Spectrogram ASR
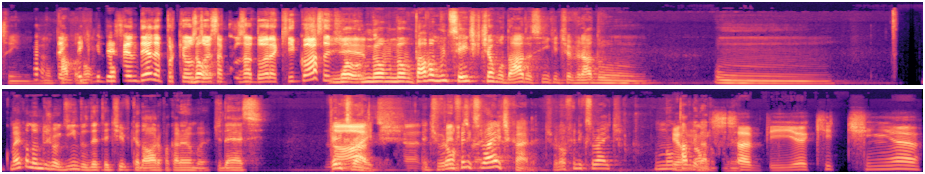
Assim, não É, tem, tava, tem não, que defender, né? Porque os Não. dois acusadores aqui gostam de. não, não, não tava muito ciente que tinha mudado, assim, que tinha virado um. Um. Como é que é o nome do joguinho do detetive que é da hora pra caramba? De DS? Phoenix Wright. cara, A gente virou um Phoenix Wright, cara. A gente virou um Phoenix Wright. Não eu não ligado. sabia que tinha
